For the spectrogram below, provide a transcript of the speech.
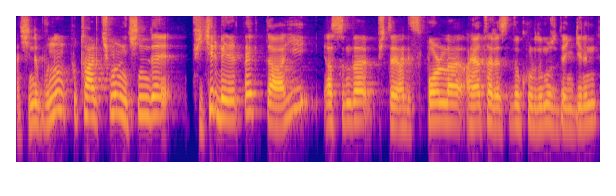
Yani şimdi bunun bu tartışmanın içinde fikir belirtmek dahi aslında işte hani sporla hayat arasında kurduğumuz dengenin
